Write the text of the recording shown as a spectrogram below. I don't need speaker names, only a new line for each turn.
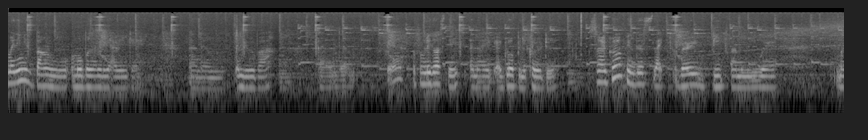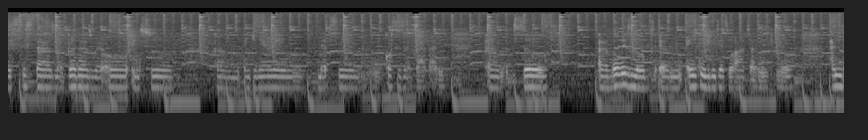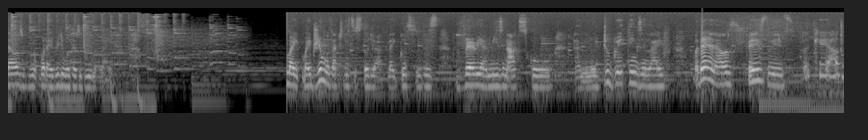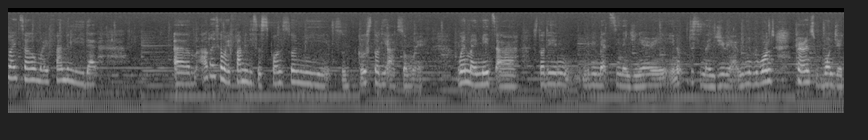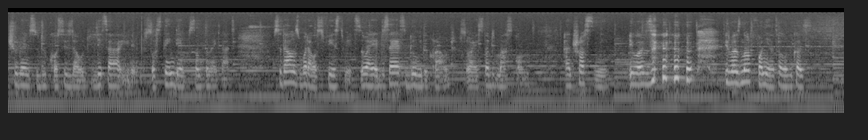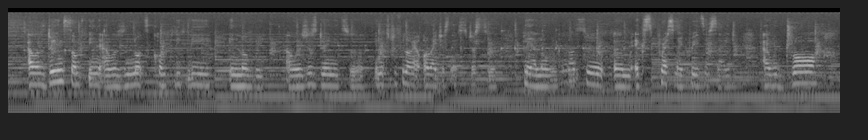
So my name is Banwo Omobolanle Arinke, and um, I'm Yoruba, and um, yeah, I'm from Lagos State, and I, I grew up in Ikorodu. So I grew up in this like very big family where my sisters, my brothers were all into um, engineering, medicine, courses like that, and um, so I've always loved um, anything related to art, and you know, and that was what I really wanted to do in my life. My, my dream was actually to study art, like go to this very amazing art school and you know do great things in life. But then I was faced with, okay, how do I tell my family that um, how do I tell my family to sponsor me to go study art somewhere when my mates are studying maybe medicine, engineering, you know, this is Nigeria. We, we want, parents want their children to do courses that would later, you know, sustain them, or something like that. So that was what I was faced with. So I decided to go with the crowd. So I studied mass comm. And trust me, it was it was not funny at all because I was doing something I was not completely in love with. I was just doing it to you know to fulfill all righteousness, just to play along. Order to um, express my creative side, I would draw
